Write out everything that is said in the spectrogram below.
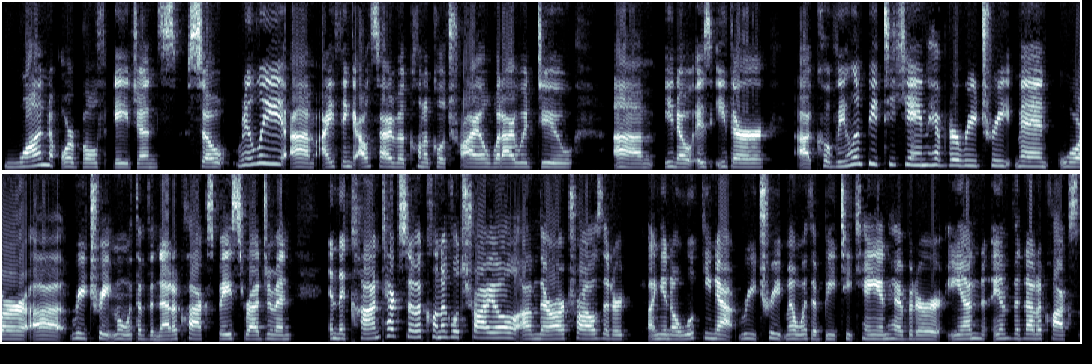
one or both agents. So, really, um, I think outside of a clinical trial, what I would do, um, you know, is either a covalent BTK inhibitor retreatment or uh, retreatment with a venetoclax based regimen in the context of a clinical trial, um, there are trials that are, uh, you know, looking at retreatment with a BTK inhibitor and, and venetoclax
